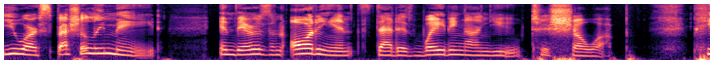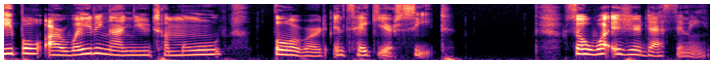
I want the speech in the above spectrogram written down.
You are specially made, and there is an audience that is waiting on you to show up. People are waiting on you to move forward and take your seat. So, what is your destiny?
